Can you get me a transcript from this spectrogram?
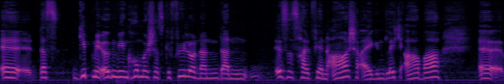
Äh, das gibt mir irgendwie ein komisches Gefühl und dann, dann ist es halt für einen Arsch eigentlich. Aber äh,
